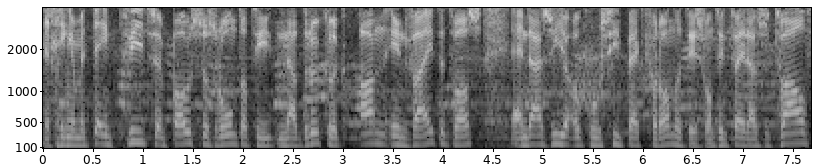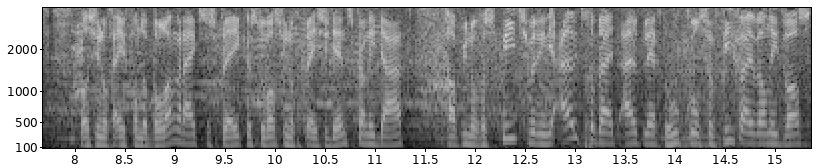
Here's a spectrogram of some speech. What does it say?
er gingen meteen tweets en posters rond dat hij nadrukkelijk uninvited was. En daar zie je ook hoe CPAC veranderd is. Want in 2012 was hij nog een van de belangrijkste sprekers. Toen was hij nog presidentskandidaat. Gaf hij nog een speech waarin hij uitgebreid uitlegde hoe conservatief hij wel niet was.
